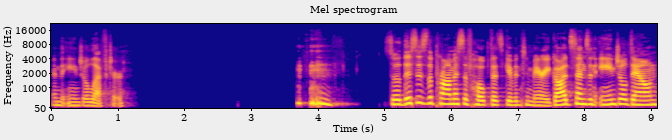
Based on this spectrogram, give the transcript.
And the angel left her. so, this is the promise of hope that's given to Mary. God sends an angel down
